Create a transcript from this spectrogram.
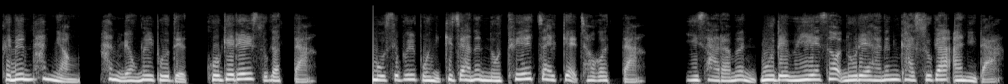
그는 한 명, 한 명을 보듯 고개를 숙였다. 모습을 본 기자는 노트에 짧게 적었다. 이 사람은 무대 위에서 노래하는 가수가 아니다.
